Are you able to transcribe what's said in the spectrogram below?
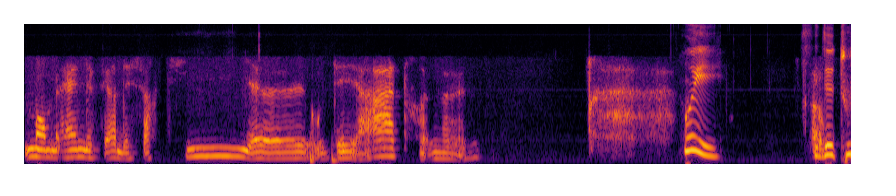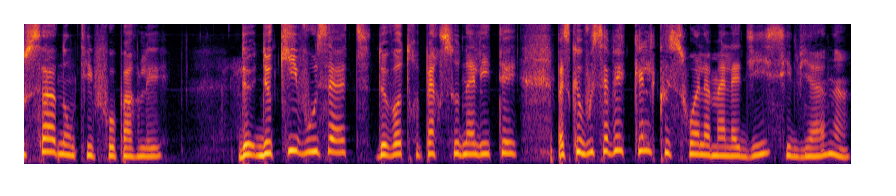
m'emmène faire des sorties au théâtre. Oui, c'est de tout ça dont il faut parler. De, de, qui vous êtes, de votre personnalité. Parce que vous savez, quelle que soit la maladie, Sylviane,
